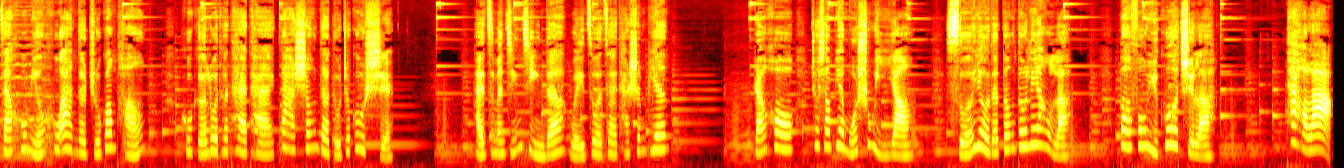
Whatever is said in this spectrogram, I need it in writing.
在忽明忽暗的烛光旁，呼格洛特太太大声地读着故事。孩子们紧紧地围坐在她身边。然后，就像变魔术一样，所有的灯都亮了，暴风雨过去了。太好啦！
